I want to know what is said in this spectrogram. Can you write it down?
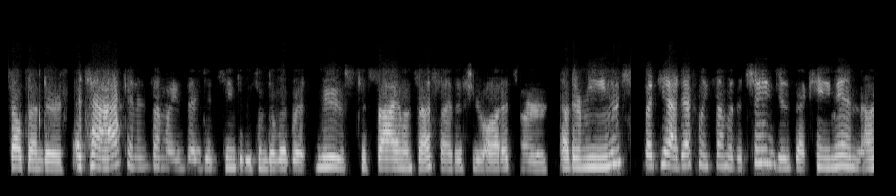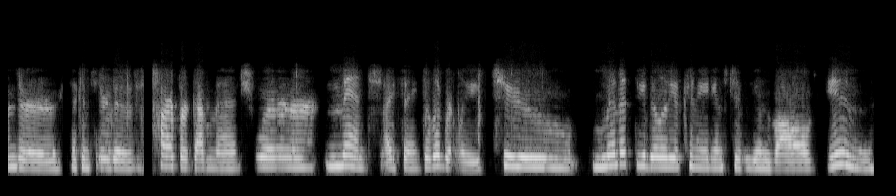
felt under attack. And in some ways, there did seem to be some deliberate moves to silence us, either through audits or other means. But yeah, definitely some of the changes that came in under the conservative Harper government were meant, I think, deliberately to limit the ability of Canadians to be involved in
